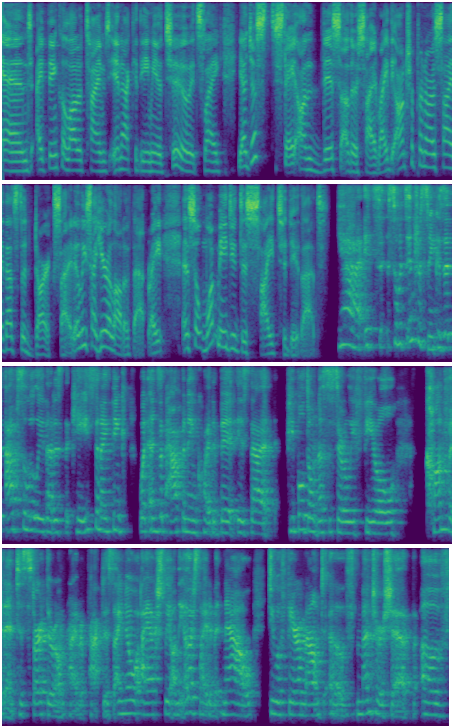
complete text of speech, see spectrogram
And I think a lot of times in academia too, it's like, yeah, just stay on this other side, right? The entrepreneur side, that's the dark side. At least I hear a lot of that, right? And so what made you decide to do that? Yeah, it's so it's interesting because it absolutely that is the case. And I think what ends up happening quite a bit is that people don't necessarily feel confident to start their own private practice. I know I actually, on the other side of it now, do a fair amount of mentorship of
